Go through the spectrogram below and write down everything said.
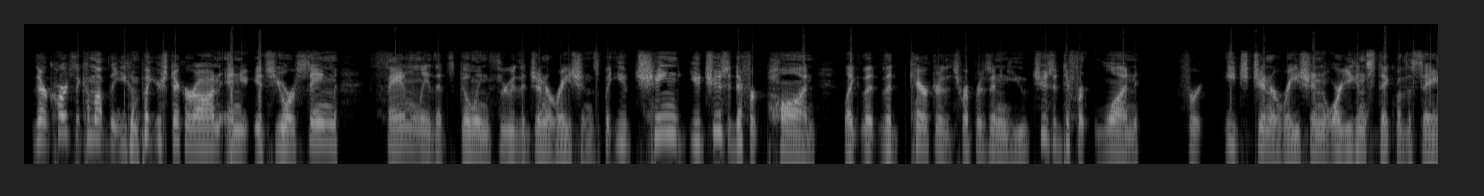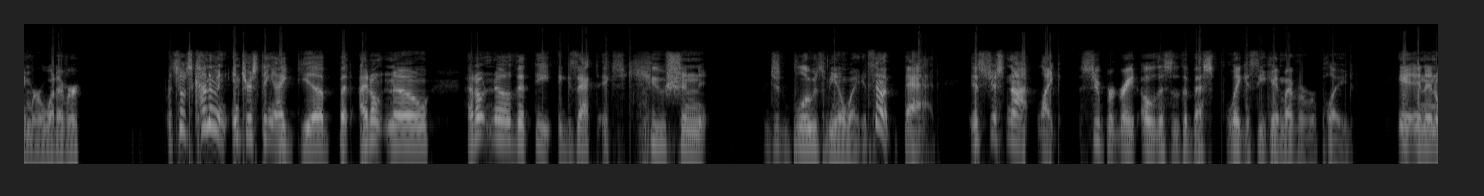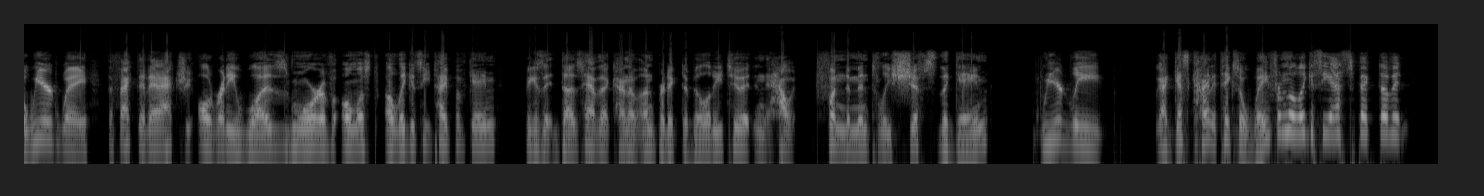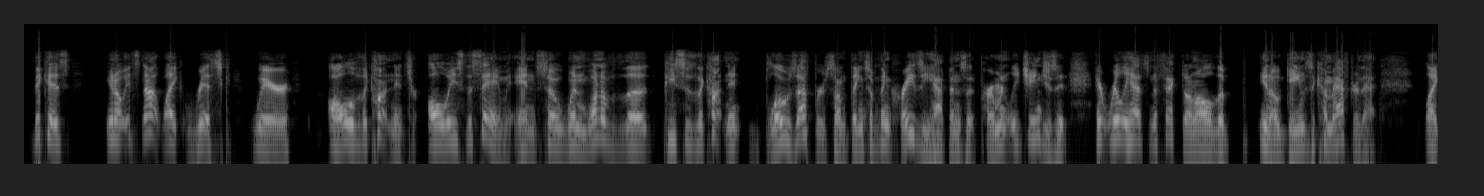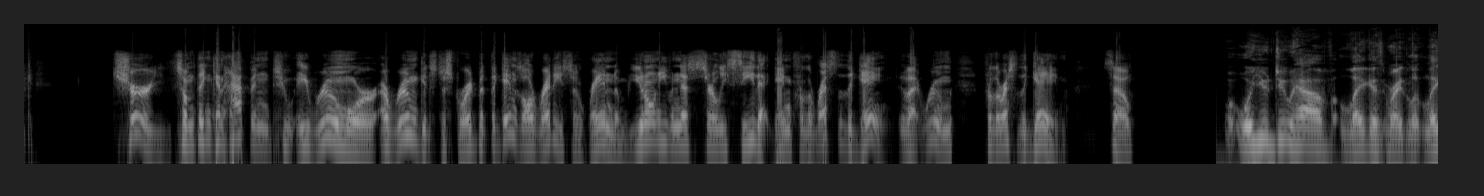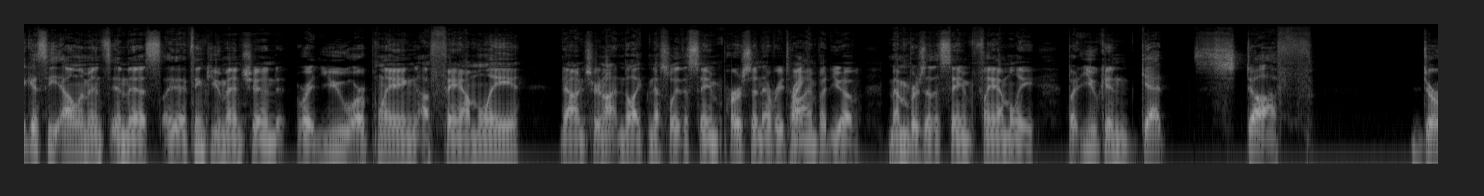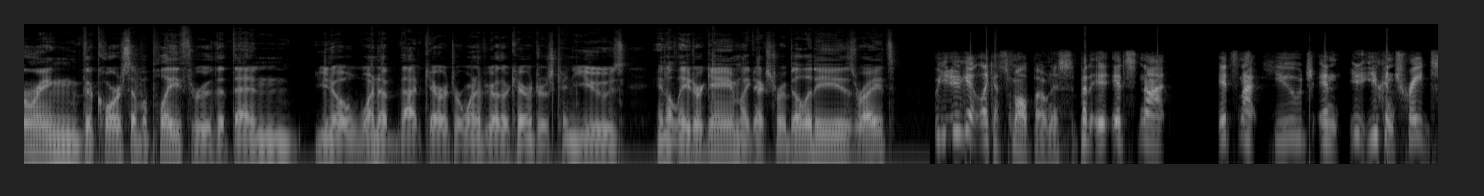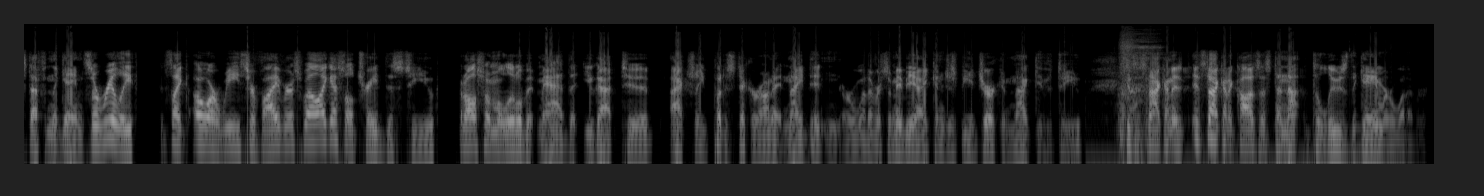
there are cards that come up that you can put your sticker on, and it's your same family that's going through the generations, but you change, you choose a different pawn, like the the character that's representing you. Choose a different one for each generation, or you can stick with the same or whatever. So it's kind of an interesting idea, but I don't know. I don't know that the exact execution just blows me away. It's not bad. It's just not like super great. Oh, this is the best legacy game I've ever played and in a weird way, the fact that it actually already was more of almost a legacy type of game because it does have that kind of unpredictability to it and how it fundamentally shifts the game, weirdly, I guess, kind of takes away from the legacy aspect of it because you know it's not like Risk where all of the continents are always the same. And so when one of the pieces of the continent blows up or something, something crazy happens that permanently changes it, it really has an effect on all the, you know, games that come after that. Like sure something can happen to a room or a room gets destroyed but the game's already so random you don't even necessarily see that game for the rest of the game that room for the rest of the game so well you do have legacy right legacy elements in this. I think you mentioned right you are playing a family now and you're not like necessarily the same person every time right. but you have members of the same family. But you can get stuff during the course of a playthrough that then you know one of that character one of your other characters can use in a later game like extra abilities right? You get like a small bonus but it, it's not it's not huge and you, you can trade stuff in the game so really it's like oh are we survivors well i guess i'll trade this to you but also i'm a little bit mad that you got to actually put a sticker on it and i didn't or whatever so maybe i can just be a jerk and not give it to you because it's not gonna it's not gonna cause us to not to lose the game or whatever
